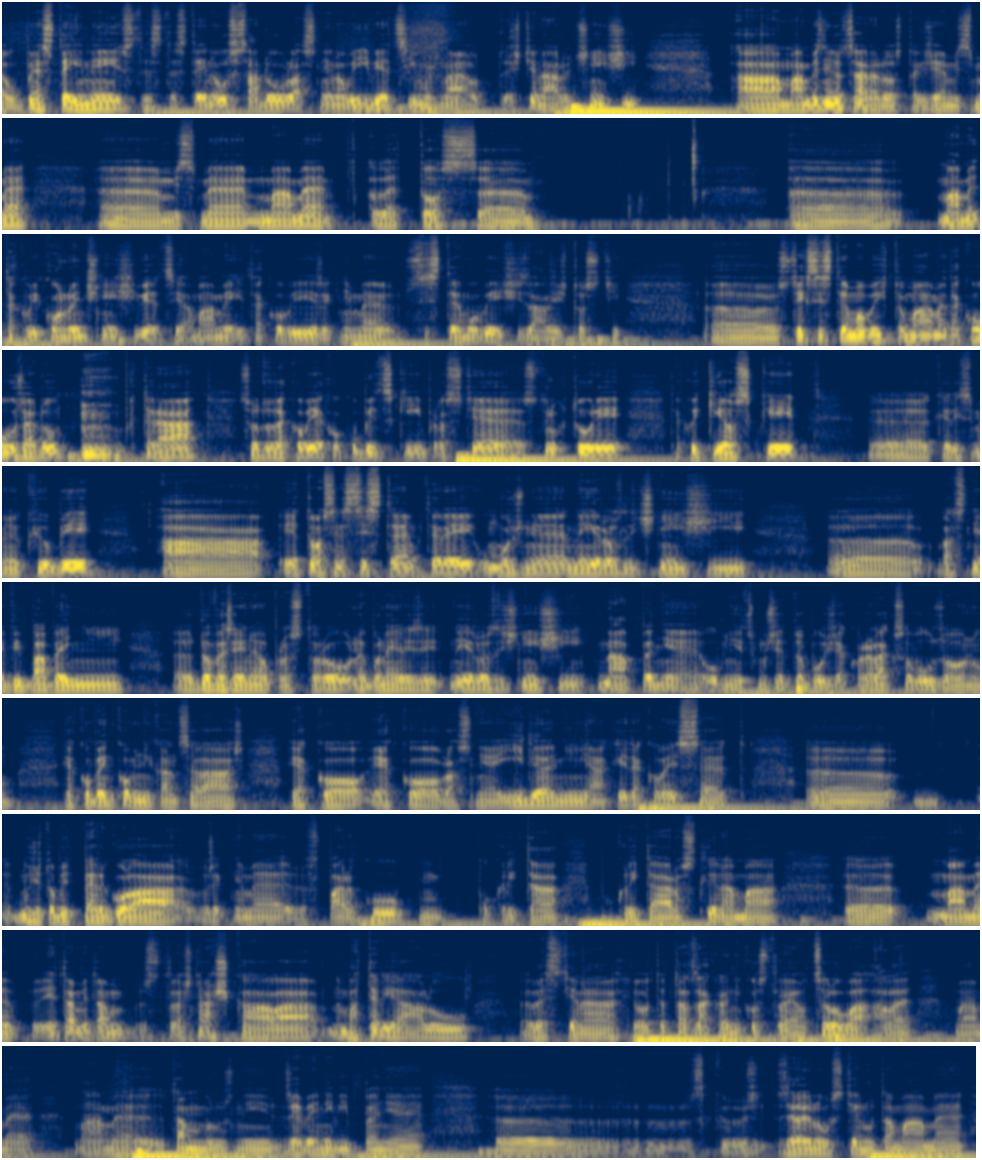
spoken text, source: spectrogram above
uh, úplně stejný, stejnou sadu vlastně nových věcí, možná od, ještě náročnější a máme z něj docela radost, takže my jsme, uh, my jsme máme letos uh, uh, máme takové konvenčnější věci a máme i takové, řekněme, systémovější záležitosti. Eh, z těch systémových to máme takovou řadu, která jsou to takové jako kubické prostě struktury, takové kiosky, eh, který se jmenuje Cuby a je to vlastně systém, který umožňuje nejrozličnější eh, vlastně vybavení do veřejného prostoru nebo nejrozličnější náplně uvnitř. Můžete to použít jako relaxovou zónu, jako venkovní kancelář, jako, jako vlastně jídelní nějaký takový set. Eh, může to být pergola, řekněme, v parku, pokrytá, pokrytá rostlinama, eh, máme, je tam, je tam strašná škála materiálů, ve stěnách. Jo. Ta základní kostra je ocelová, ale máme, máme tam různý dřevěný výplně, zelenou stěnu tam máme,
